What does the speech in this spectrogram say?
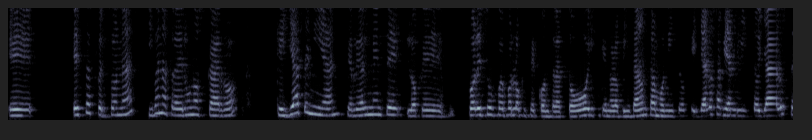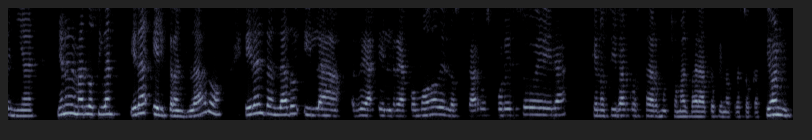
eh, estas personas iban a traer unos carros que ya tenían, que realmente lo que, por eso fue por lo que se contrató y que nos lo pintaron tan bonito, que ya los habían visto, ya los tenían, ya nada más los iban, era el traslado, era el traslado y la, el reacomodo de los carros, por eso era que nos iba a costar mucho más barato que en otras ocasiones.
